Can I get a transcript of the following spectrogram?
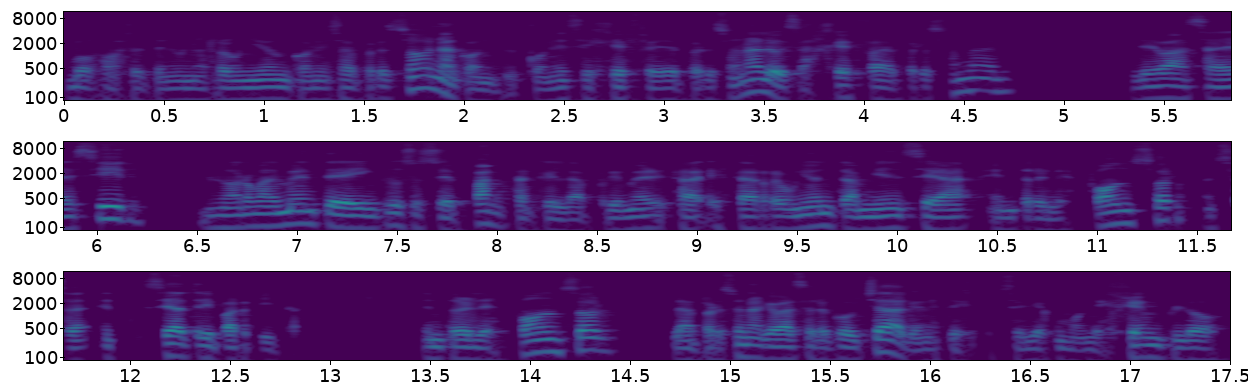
Vos vas a tener una reunión con esa persona, con, con ese jefe de personal o esa jefa de personal. Le vas a decir, normalmente incluso se pacta que la primera, esta, reunión también sea entre el sponsor, sea, sea, tripartita. Entre el sponsor, la persona que va a ser coachada, que en este sería como el ejemplo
